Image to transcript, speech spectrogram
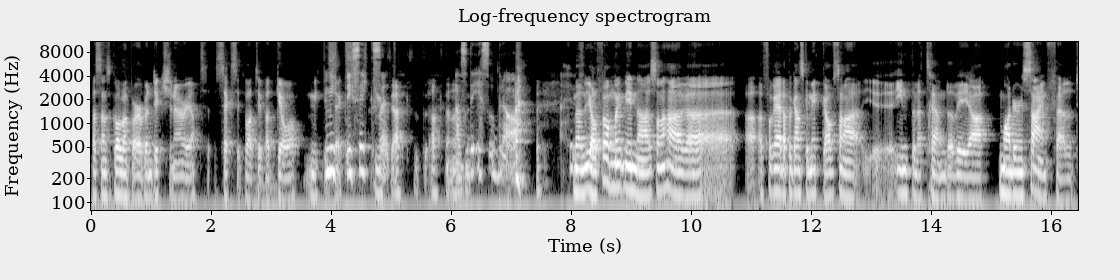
Fast sen så kollar man på Urban Dictionary att sexigt var typ att gå mitt i mitt sex. I sexet. Mitt i akten. Alltså det är så bra. Men jag får mina sådana här, uh, får reda på ganska mycket av sådana uh, internettrender via Modern Seinfeld.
